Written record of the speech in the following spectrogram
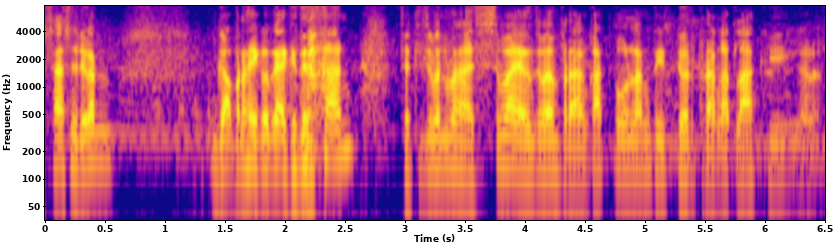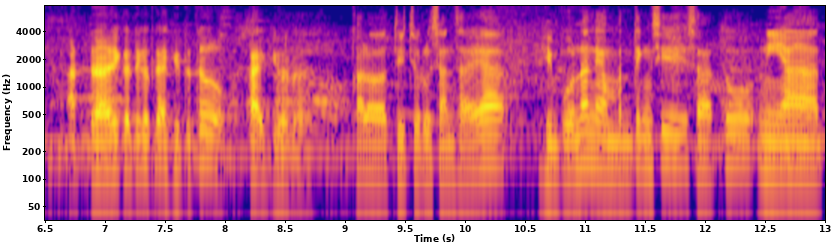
saya sendiri kan nggak pernah ikut kayak gitu kan. Jadi cuman mahasiswa yang cuman berangkat pulang tidur berangkat lagi. Kalau ada ikut-ikut kayak gitu tuh kayak gimana kalau di jurusan saya himpunan yang penting sih satu niat.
